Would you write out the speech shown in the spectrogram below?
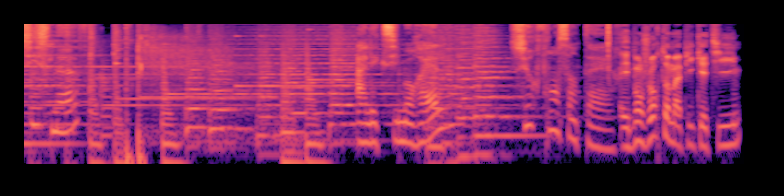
6-9. Alexis Morel sur France Inter. Et bonjour Thomas Piketty.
